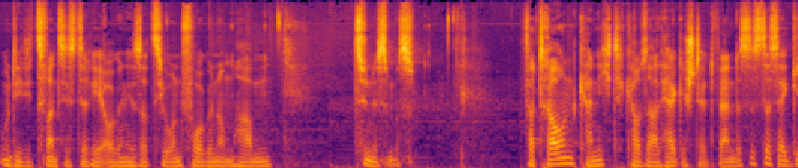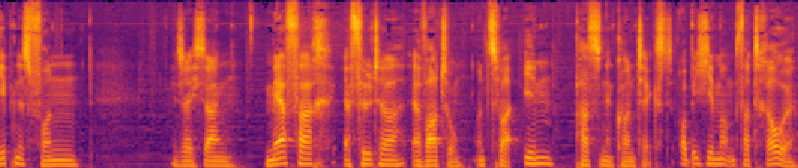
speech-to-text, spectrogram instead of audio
und die die 20. Reorganisation vorgenommen haben, Zynismus. Vertrauen kann nicht kausal hergestellt werden. Das ist das Ergebnis von, wie soll ich sagen, mehrfach erfüllter Erwartung und zwar im passenden Kontext. Ob ich jemandem vertraue,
